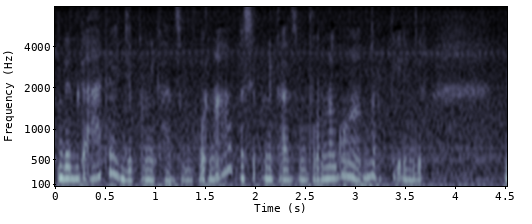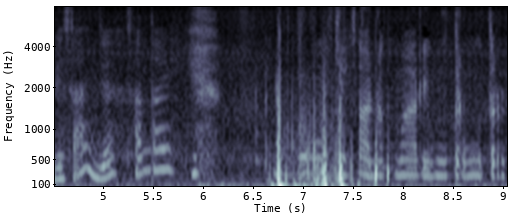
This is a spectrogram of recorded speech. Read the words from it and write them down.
Dan gak ada anjir pernikahan sempurna. Apa sih pernikahan sempurna? Gue gak ngerti anjir. Biasa aja santai. Aduh sana kemari muter-muter.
